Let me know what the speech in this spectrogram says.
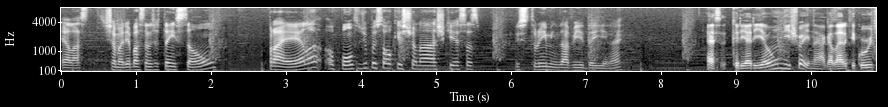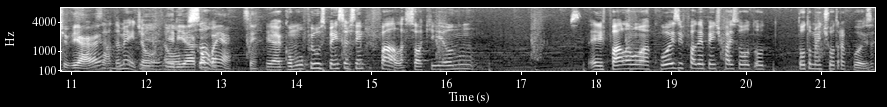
ela chamaria bastante atenção pra ela, ao ponto de o pessoal questionar, acho que essas streaming da vida aí, né? É, criaria um nicho aí, né? A galera que curte VR Exatamente, é uma- é uma iria opção. acompanhar. Sim. É como o Phil Spencer sempre fala, só que eu não. Ele fala uma coisa e de repente faz o- o- totalmente outra coisa.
